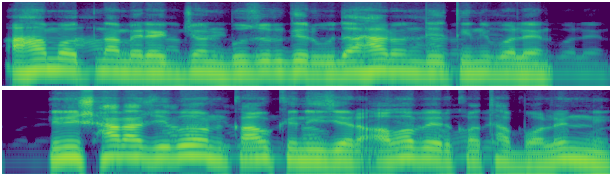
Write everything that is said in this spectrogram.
আহমদ নামের একজন বুজুর্গের উদাহরণ দিয়ে তিনি বলেন, তিনি সারা জীবন কাউকে নিজের অভাবের কথা বলেননি।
